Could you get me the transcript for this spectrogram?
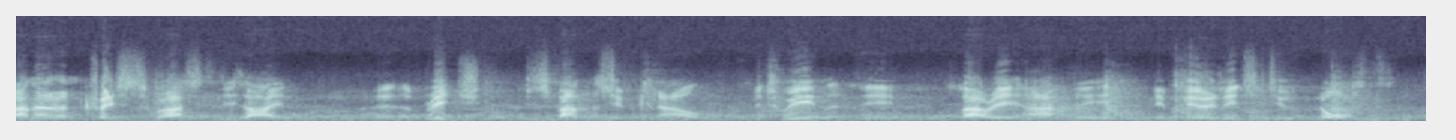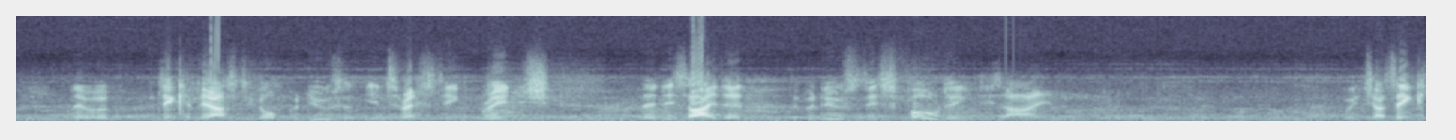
Anna and Chris were asked to design a, a bridge to span the ship canal between the Lowry and the Imperial Institute North. They were particularly asked to go and produce an interesting bridge. They decided to produce this folding design, which I think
